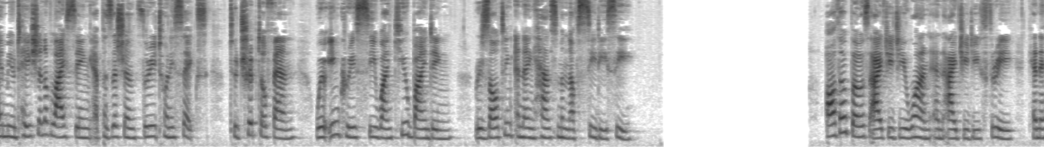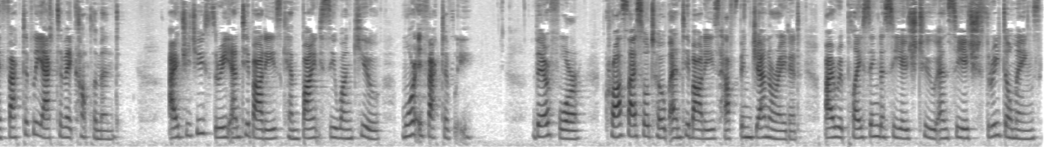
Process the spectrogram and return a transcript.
A mutation of lysine at position 326 to tryptophan will increase C1q binding, resulting in enhancement of CDC. Although both IgG1 and IgG3 can effectively activate complement, IgG3 antibodies can bind C1q more effectively. Therefore, cross-isotope antibodies have been generated by replacing the CH2 and CH3 domains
